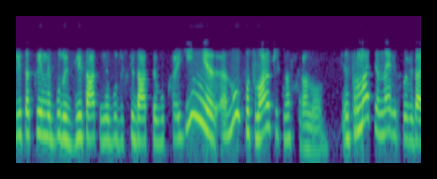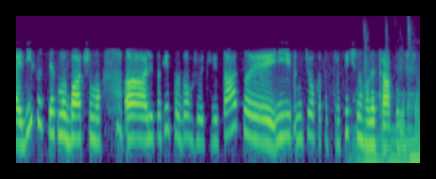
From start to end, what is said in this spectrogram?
літаки не будуть злітати, не будуть сідати в Україні. Е, ну посилаючись на страну. Інформація не відповідає дійсності, як ми бачимо. Літаки продовжують літати, і нічого катастрофічного не трапилося.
